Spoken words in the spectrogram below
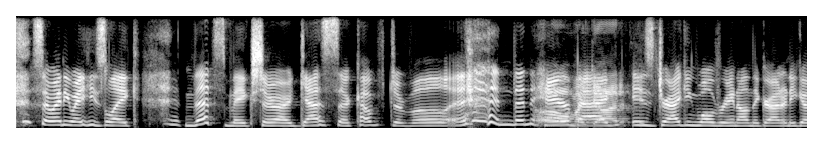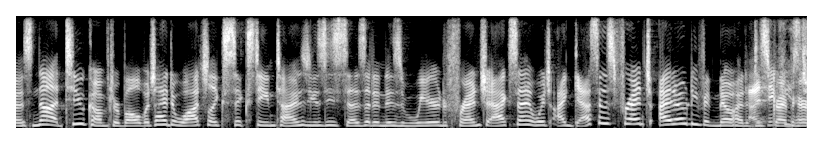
so anyway, he's like, let's make sure our guests are comfortable. And then Oh Hairbag is dragging Wolverine on the ground and he goes, not too comfortable, which I had to watch like 16 times because he says it in his weird French accent, which I guess is French. I don't even know how to describe Hairbag's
